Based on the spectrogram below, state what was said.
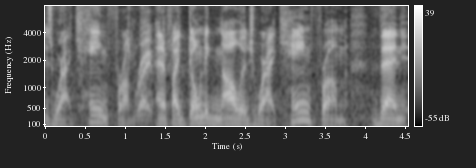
is where I came from. Right. And if I don't acknowledge where I came from, then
